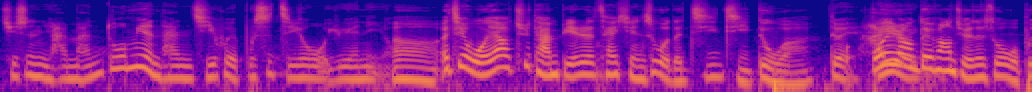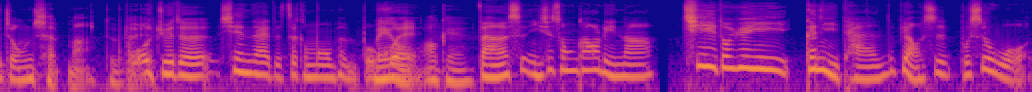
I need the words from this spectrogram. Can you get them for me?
其实你还蛮多面谈的机会，不是只有我约你哦。嗯，而且我要去谈别人，才显示我的积极度啊，对，不会让对方觉得说我不忠诚嘛，对不对？我觉得现在的这个 moment 不会，OK，反而是你是中高龄啊，企业都愿意跟你谈，就表示不是我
